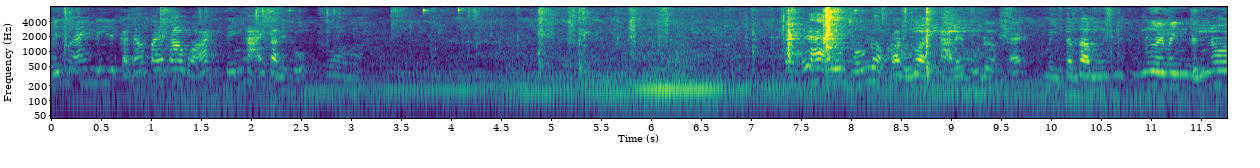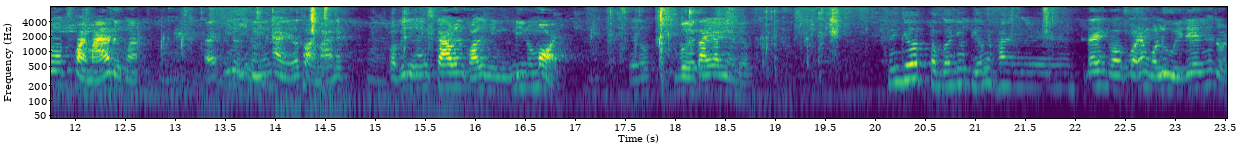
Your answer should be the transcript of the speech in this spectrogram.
ví dụ anh đi cả trang tay cao quá thì anh anh cần đi xuống. Đấy hạ lên xuống được. à, đúng rồi. Hạ lên xuống được. Đấy mình tầm tầm người mình đứng nó thoải mái là được mà. Đấy ví dụ như đứng như này nó thoải mái này. Còn ví dụ anh cao lên quá thì mình đi nó mỏi. Thế thôi vừa tay anh là được. Thế nhớt tầm bao nhiêu tiếng phải đây có bọn em có lưu ý đây hết rồi.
